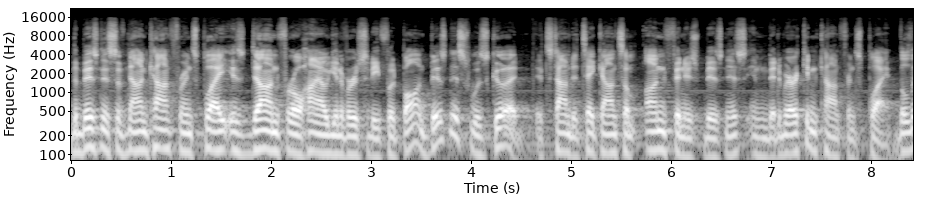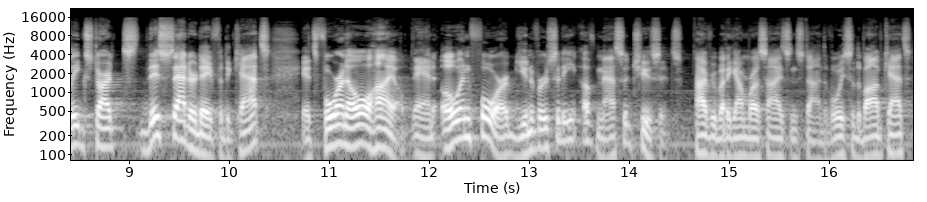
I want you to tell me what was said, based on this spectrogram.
The business of non-conference play is done for Ohio University football, and business was good. It's time to take on some unfinished business in Mid-American Conference play. The league starts this Saturday for the Cats. It's 4-0 Ohio and 0-4 University of Massachusetts. Hi, everybody. I'm Russ Eisenstein, the voice of the Bobcats.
